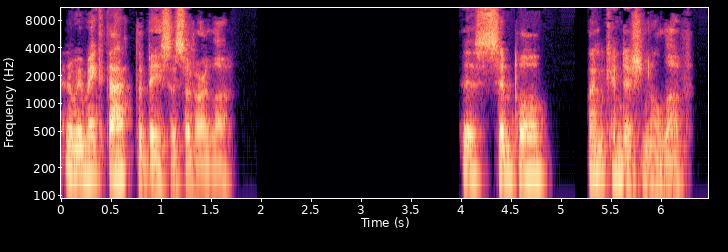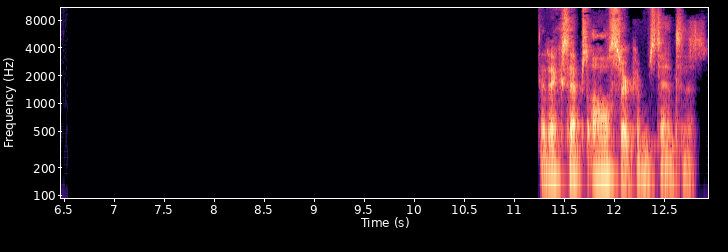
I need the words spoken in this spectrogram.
And we make that the basis of our love. This simple, unconditional love. That accepts all circumstances.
